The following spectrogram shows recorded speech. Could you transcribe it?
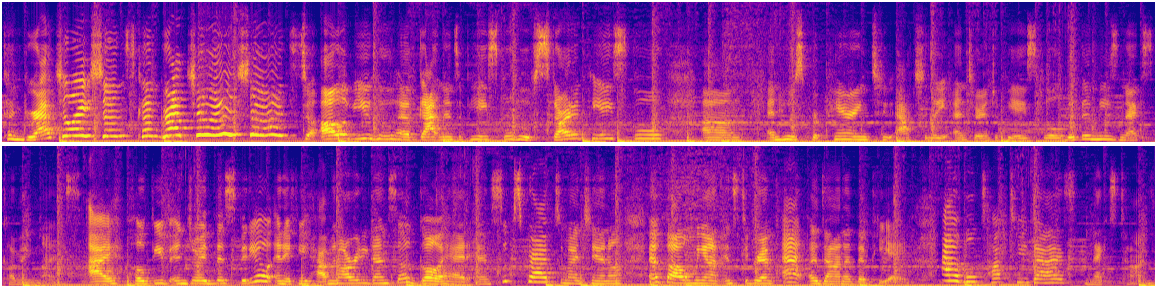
congratulations, congratulations to all of you who have gotten into PA school, who have started PA school, um, and who's preparing to actually enter into PA school within these next coming months. I hope you've enjoyed this video, and if you haven't already done so, go ahead and subscribe to my channel and follow me on Instagram at Adana the PA. I will talk to you guys next time.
